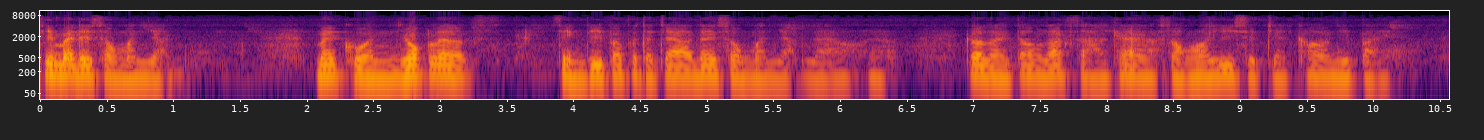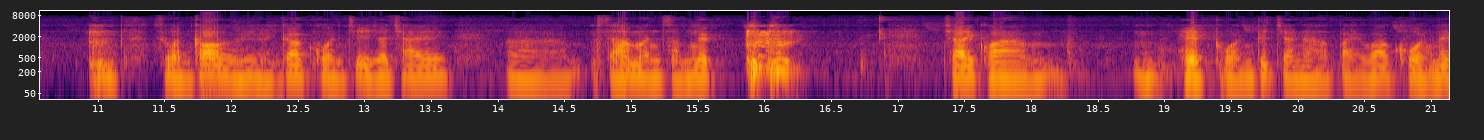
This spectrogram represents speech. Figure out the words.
ที่ไม่ได้ทรงบัญญัติ ไม่ควรยกเลิกสิ่งที่พระพุทธเจ้าได้ทรงบัญญัติแล้ว ก็เลยต้องรักษาแค่สองยี่สิบเจ็ดข้อนี้ไป ส่วนข้ออื่นๆก็ควรที่จะใช้สามัญสำนึก ใช้ความเหตุผลพิจารณาไปว่าควรไม่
